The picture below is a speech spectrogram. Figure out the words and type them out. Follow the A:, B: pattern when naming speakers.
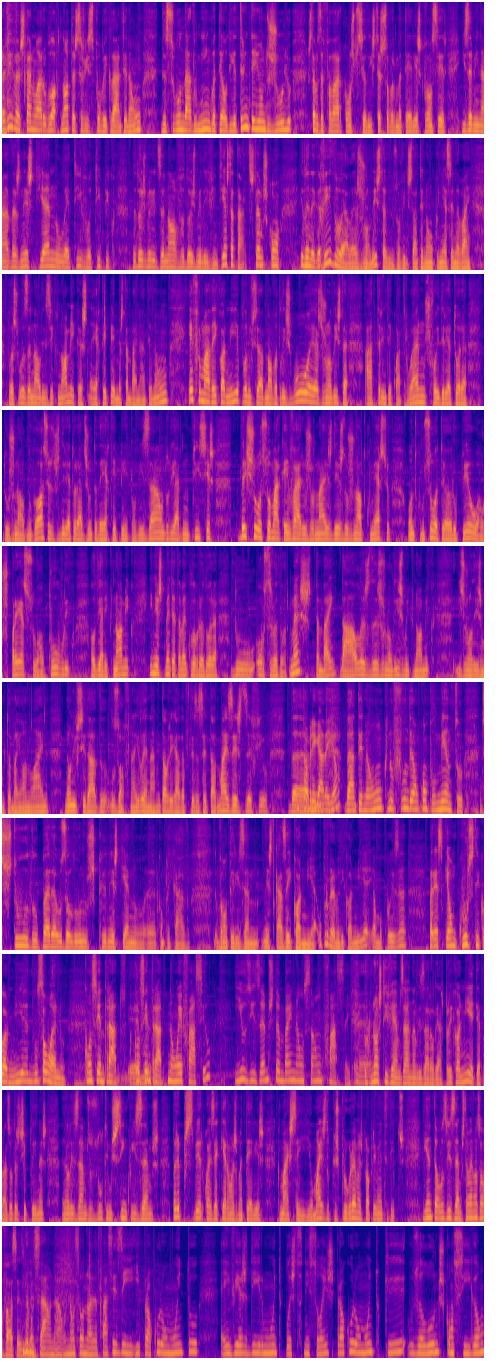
A: Ora viva, está no ar o Bloco de Notas, Serviço Público da Antena 1, de segunda a domingo até o dia 31 de julho. Estamos a falar com especialistas sobre matérias que vão ser examinadas neste ano letivo atípico de 2019-2020. E esta tarde estamos com Helena Garrido, ela é jornalista e os ouvintes da Antena 1 conhecem-na bem pelas suas análises económicas na RTP, mas também na Antena 1. É formada em Economia pela Universidade Nova de Lisboa, é jornalista há 34 anos, foi diretora do Jornal de Negócios diretora adjunta da RTP Televisão, do Diário de Notícias, Deixou a sua marca em vários jornais, desde o Jornal de Comércio, onde começou até ao Europeu, ao Expresso, ao Público, ao Diário Económico e neste momento é também colaboradora do Observador. Mas também dá aulas de jornalismo económico e jornalismo também online na Universidade Lusófona. Helena, muito obrigada por teres aceitado mais este desafio da,
B: muito obrigada, eu.
A: da Antena 1, que no fundo é um complemento de estudo para os alunos que neste ano uh, complicado vão ter exame, neste caso a economia. O programa de economia é uma coisa parece que é um curso de economia de um só ano.
B: Concentrado, é concentrado. Não é fácil e os exames também não são fáceis.
A: Porque nós tivemos a analisar, aliás, para a economia e até para as outras disciplinas, analisámos os últimos cinco exames para perceber quais é que eram as matérias que mais saíam, mais do que os programas propriamente ditos. E então os exames também não são fáceis.
B: Não, não são, não, não são nada fáceis e, e procuram muito em vez de ir muito pelas definições, procuram muito que os alunos consigam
